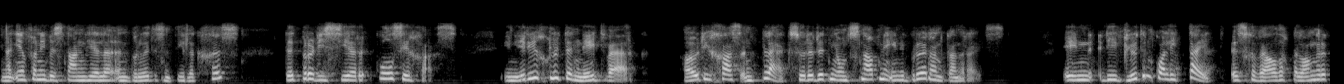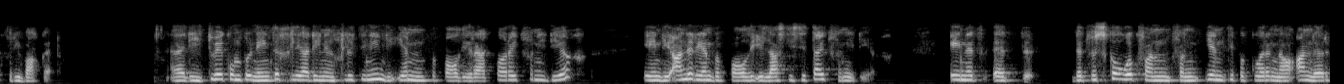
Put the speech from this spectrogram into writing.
En dan een van die bestanddele in brood is natuurlik gis. Dit produseer koolsuurgas. En hierdie glutennetwerk hou die gas in plek sodat dit nie ontsnap nie en die brood dan kan rys. En die glutenkwaliteit is geweldig belangrik vir die bakker. Uh die twee komponente gliadin en glutenin, die een bepaal die rekbaarheid van die deeg en die ander een bepaal die elastisiteit van die deeg. En dit dit dit verskil ook van van een tipe koring na ander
